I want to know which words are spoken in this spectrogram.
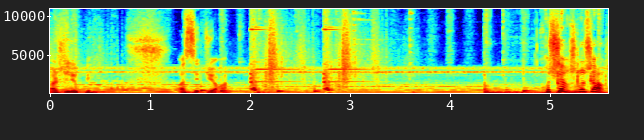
Ah je l'ai loupé. Ah c'est dur hein. Recharge, recharge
